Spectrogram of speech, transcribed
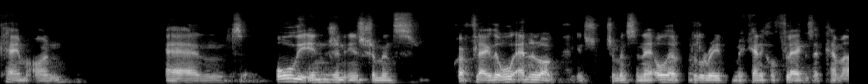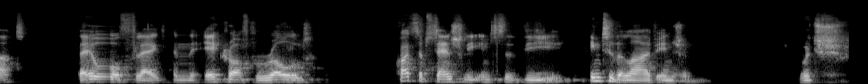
came on, and all the engine instruments got flagged. They're all analog instruments, and they all have little red mechanical flags that come out. They all flagged, and the aircraft rolled quite substantially into the into the live engine, which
